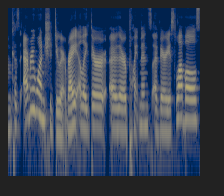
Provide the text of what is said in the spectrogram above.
because everyone should do it, right? Like there are there are appointments at various levels.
